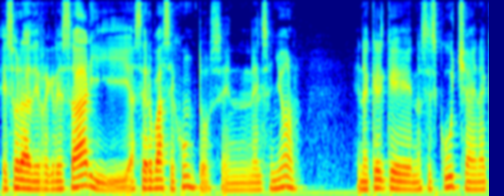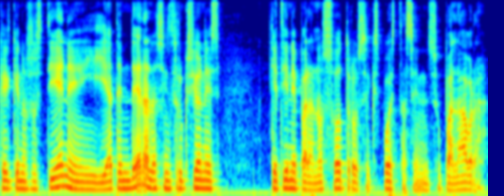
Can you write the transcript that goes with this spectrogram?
Es hora de regresar y hacer base juntos en el Señor en aquel que nos escucha, en aquel que nos sostiene y atender a las instrucciones que tiene para nosotros expuestas en su palabra.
